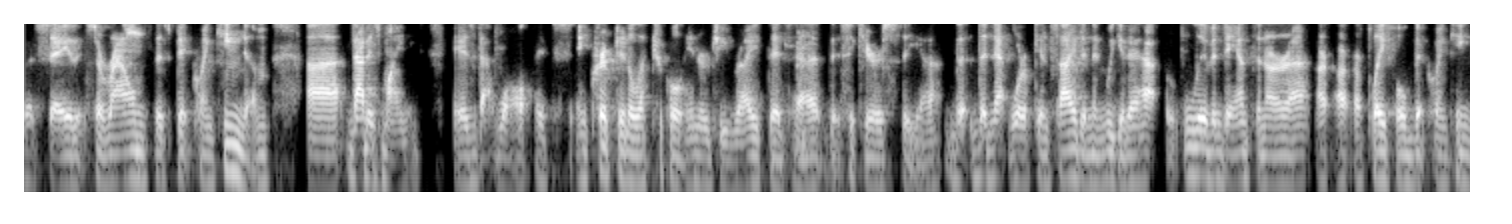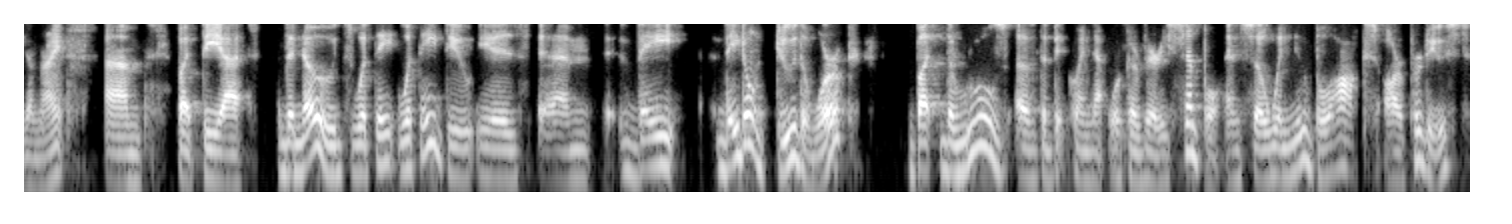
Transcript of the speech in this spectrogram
let's say, that surrounds this Bitcoin kingdom, uh, that is mining. Is that wall? It's encrypted electrical energy, right? That uh, that secures the, uh, the the network inside, and then we get to have, live and dance in our, uh, our, our playful Bitcoin kingdom, right? Um, but the uh, the nodes, what they what they do is um, they they don't do the work but the rules of the Bitcoin network are very simple. And so when new blocks are produced,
